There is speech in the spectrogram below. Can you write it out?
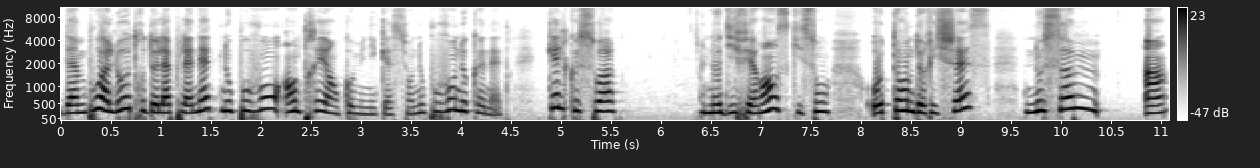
D'un bout à l'autre de la planète, nous pouvons entrer en communication, nous pouvons nous connaître quelles que soient nos différences, qui sont autant de richesses, nous sommes un,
